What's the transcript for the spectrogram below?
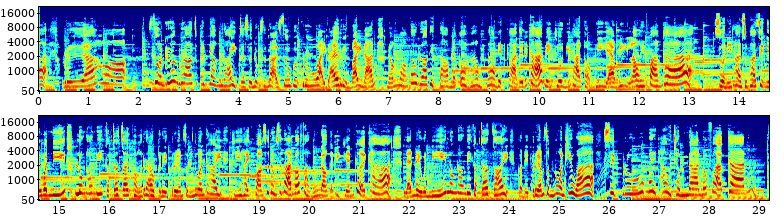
เรือเหาะส่วนเรื่องราวจะเป็นอย่างไรจะสนุกสนานสู้คุณครูไหวได้หรือไม่นั้น น้องๆต้องรอติดตามแล้วก็ห้ามพลาดเด็ดขาดเลยนะคะ ในช่วงนิทานของพี่แยมมี่เล่าให้ฟังค่ะ ส่วนนิทานสุภาษิตในวันนี้ ลุงทองดีกับเจ้าจ้อยของเราก็ได้เตรียมสำนวนไทย ที่ให้ความสนุกสนานมาฝากน้องๆกันอีกเช่นเคยค่ะ และในวันนี้ลุงทองดีกับเจ้าจ้อย ก็ได้เตรียมสำนวนที่ว่าสิบรู้ไม่เท่าชำนาญมาฝากกัน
